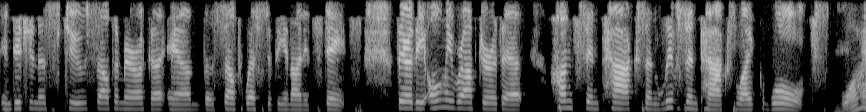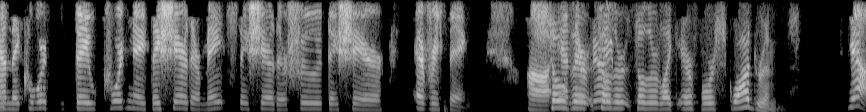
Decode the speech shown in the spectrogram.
indigenous to South America and the southwest of the United States. They're the only raptor that hunts in packs and lives in packs like wolves. What? And they co- they coordinate. They share their mates. They share their food. They share everything. Uh, so and they're, very, so they're so they're like Air Force squadrons. yeah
